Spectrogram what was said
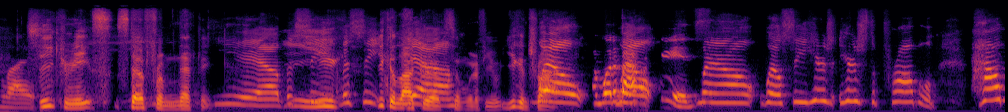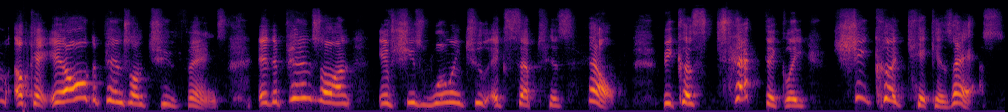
Right. She creates stuff from nothing. Yeah, but see, You- but see, You can lock yeah. her up somewhere if you you can try. Well, And what about well, kids? Well, well, see, here's here's the problem. How okay, it all depends on two things. It depends on if she's willing to accept his help, because technically she could kick his ass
